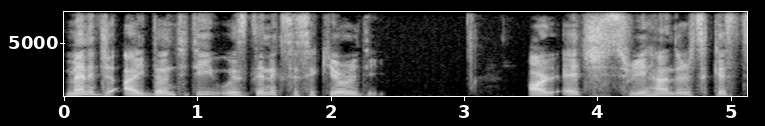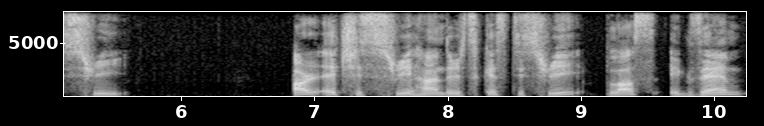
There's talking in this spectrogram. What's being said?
Manage Identity with Linux Security. RH363 RH363 plus exam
